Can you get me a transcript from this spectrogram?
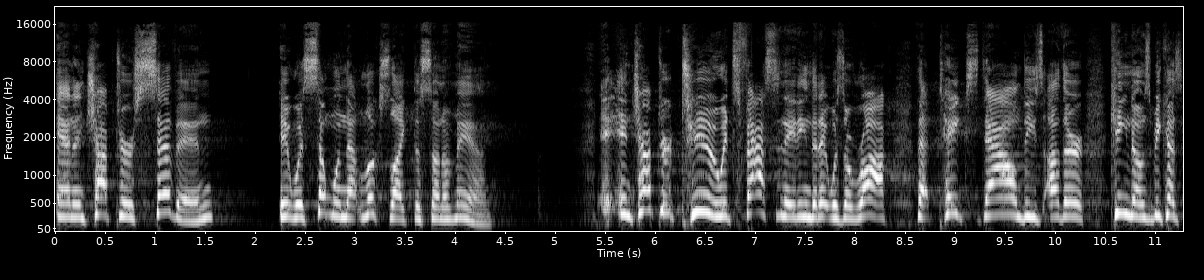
And in chapter 7, it was someone that looks like the Son of Man. In chapter two, it's fascinating that it was a rock that takes down these other kingdoms because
